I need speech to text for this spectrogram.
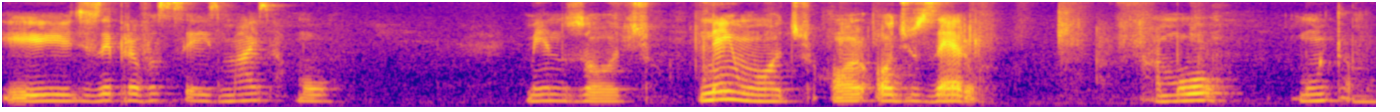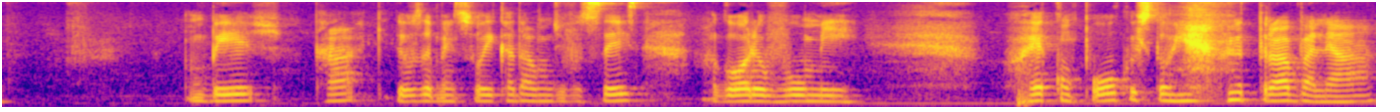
E dizer para vocês, mais amor, menos ódio. Nenhum ódio, ódio zero. Amor, muito amor. Um beijo, tá? Que Deus abençoe cada um de vocês. Agora eu vou me recompor, que estou indo trabalhar.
